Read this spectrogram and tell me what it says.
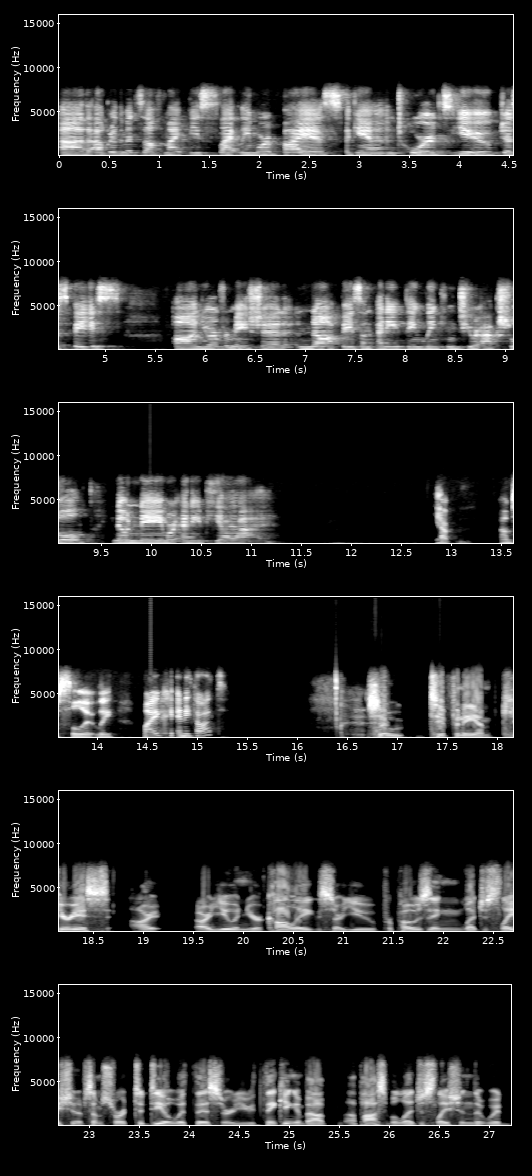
uh, the algorithm itself might be slightly more biased again towards you just based on your information, not based on anything linking to your actual, you know, name or any PII. Yep, absolutely. Mike, any thoughts? So, Tiffany, I'm curious. Are are you and your colleagues are you proposing legislation of some sort to deal with this? Are you thinking about a possible legislation that would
